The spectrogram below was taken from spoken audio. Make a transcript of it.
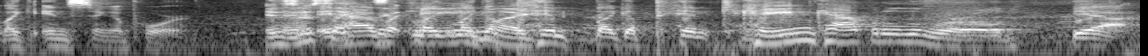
like in Singapore. Is And this it like has the like, like like a like- pimp like a pimp cane? cane capital of the world. Yeah.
